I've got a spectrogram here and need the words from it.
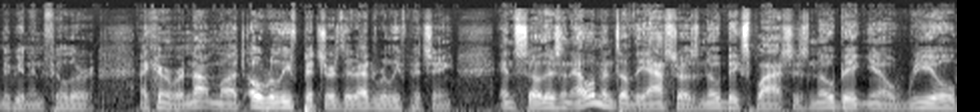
maybe an infielder. I can't remember. Not much. Oh, relief pitchers. They added relief pitching, and so there's an element of the Astros. No big splashes. No big, you know, real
